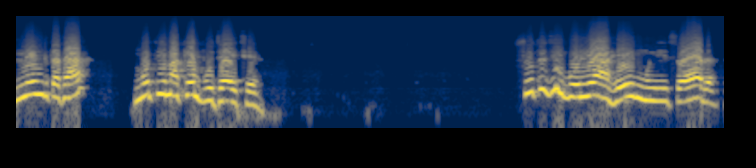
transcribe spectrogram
લિંગ તથા મૂર્તિમાં કેમ પૂજાય છે? સુતજી બોલ્યા, હે મુનીશ્વર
